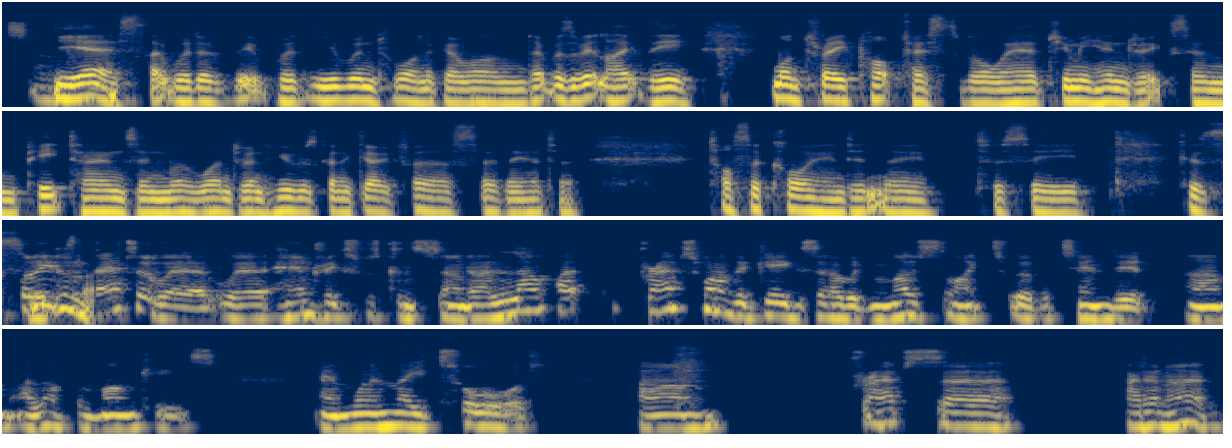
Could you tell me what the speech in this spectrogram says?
So yes, that would have it would you wouldn't want to go on. That was a bit like the Monterey Pop Festival where Jimi Hendrix and Pete Townshend were wondering who was going to go first, so they had to toss a coin, didn't they, to see? Because well, even like, better where where Hendrix was concerned. I love I, perhaps one of the gigs I would most like to have attended. Um, I love the Monkees, and when they toured. Um, perhaps uh, I don't know.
